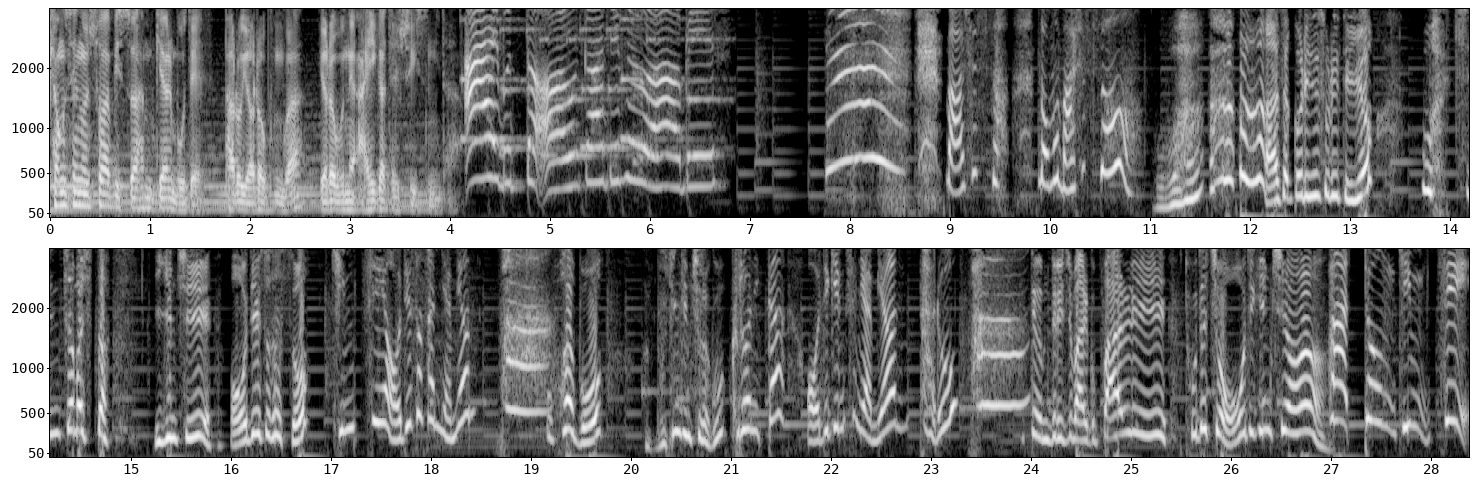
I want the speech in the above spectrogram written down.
평생을 수아비스와 함께할 모델 바로 여러분과 여러분의 아이가 될 수 있습니다. 아이부터 어른까지 수아비 맛있어 너무 맛있어 와, 아삭거리는 소리 들려? 와, 진짜 맛있다. 이 김치 어디에서 샀어? 김치 어디서 샀냐면 화 뭐? 무슨 김치라고? 그러니까 어디 김치냐면 바로 뜸들이지 말고 빨리. 도대체 어디 김치야? 화통 김치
